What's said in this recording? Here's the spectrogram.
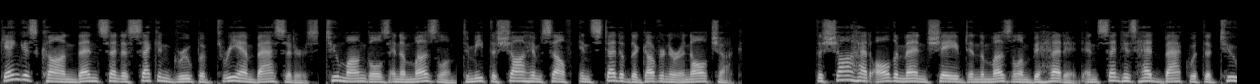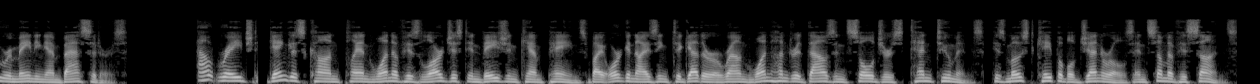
Genghis Khan then sent a second group of three ambassadors two Mongols and a Muslim to meet the Shah himself, instead of the governor Inalchuk. The Shah had all the men shaved and the Muslim beheaded and sent his head back with the two remaining ambassadors. Outraged, Genghis Khan planned one of his largest invasion campaigns by organizing together around 100,000 soldiers 10 tumans, his most capable generals and some of his sons.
